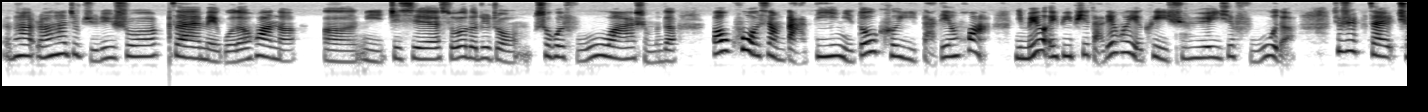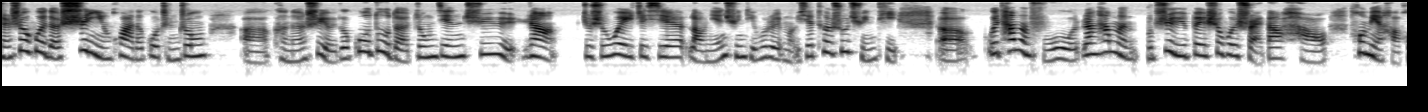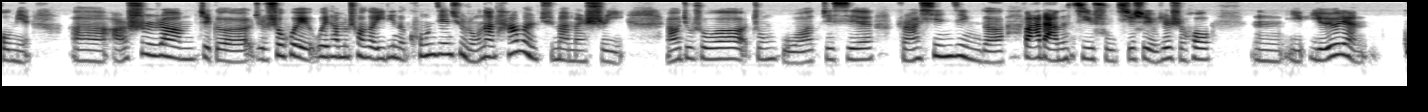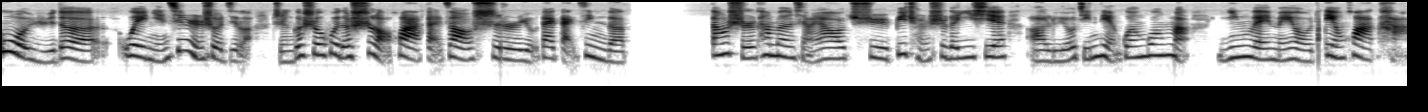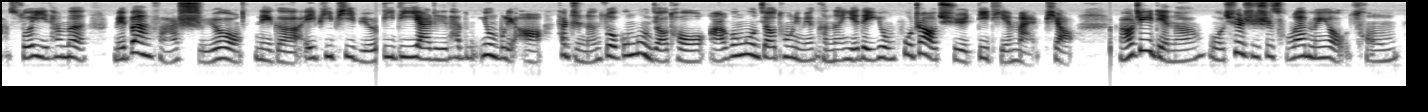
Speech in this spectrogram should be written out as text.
然他，然后他就举例说，在美国的话呢。呃，你这些所有的这种社会服务啊什么的，包括像打的，你都可以打电话。你没有 A P P，打电话也可以去约一些服务的。就是在全社会的适应化的过程中，呃，可能是有一个过渡的中间区域，让就是为这些老年群体或者某一些特殊群体，呃，为他们服务，让他们不至于被社会甩到好后面，好后面。呃，而是让这个就社会为他们创造一定的空间，去容纳他们去慢慢适应。然后就说中国这些非常先进的、发达的技术，其实有些时候，嗯，也也有点过于的为年轻人设计了。整个社会的适老化改造是有待改进的。当时他们想要去 B 城市的一些啊旅游景点观光嘛，因为没有电话卡，所以他们没办法使用那个 APP，比如滴滴呀这些，他都用不了，他只能坐公共交通，而公共交通里面可能也得用护照去地铁买票。然后这一点呢，我确实是从来没有从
